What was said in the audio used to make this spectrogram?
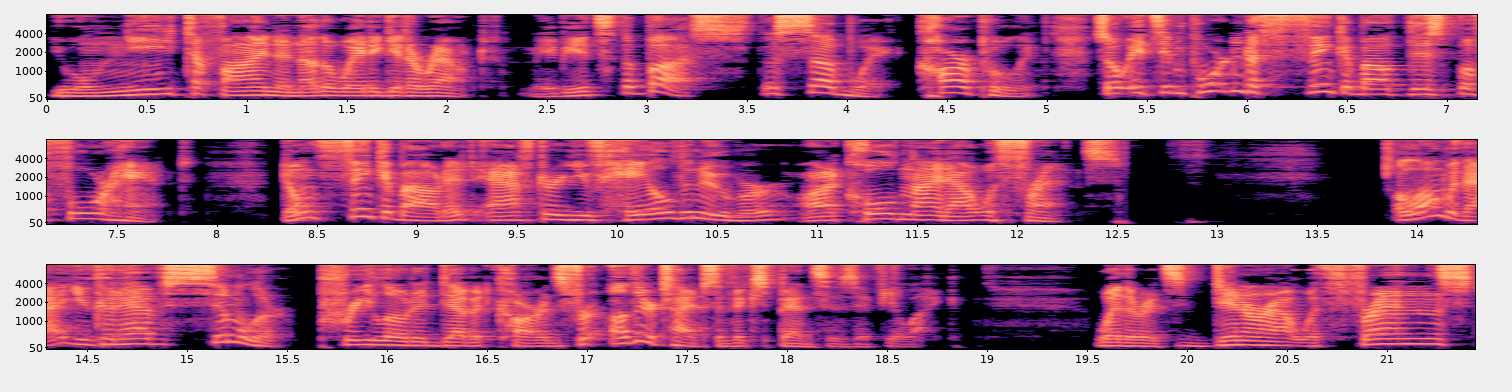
you will need to find another way to get around. Maybe it's the bus, the subway, carpooling. So it's important to think about this beforehand. Don't think about it after you've hailed an Uber on a cold night out with friends. Along with that, you could have similar preloaded debit cards for other types of expenses if you like. Whether it's dinner out with friends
